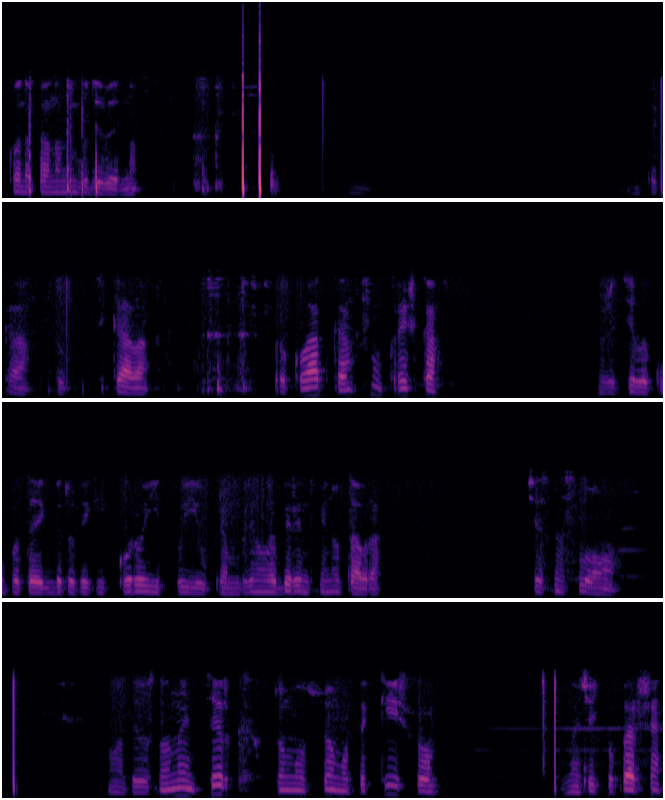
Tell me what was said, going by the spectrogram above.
Шкода, певно, не буде видно. Така тут цікава прокладка, ну, кришка. Вже ціла купа, та якби тут який короїд поїв. Прям, блін, лабіринт Мінотавра. Чесне слово. От, і основний цирк в тому всьому такий, що, значить, по-перше,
